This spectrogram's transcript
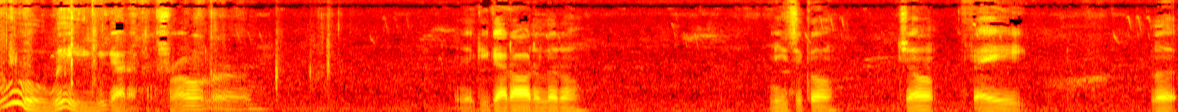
Ooh, we we got a controller. You got all the little musical jump, fade. Look,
